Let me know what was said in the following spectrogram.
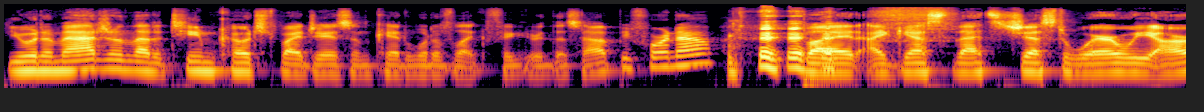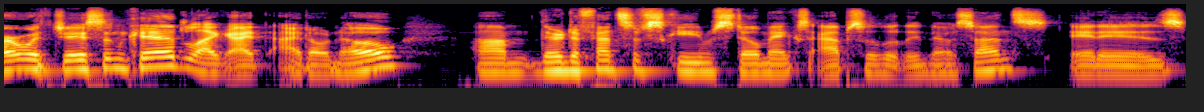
You would imagine that a team coached by Jason Kidd would have like figured this out before now, but I guess that's just where we are with Jason Kidd. Like I I don't know. Um, their defensive scheme still makes absolutely no sense. It is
